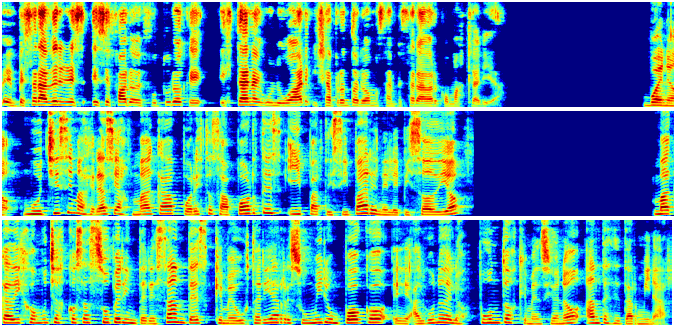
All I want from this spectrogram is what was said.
empezar a ver ese faro de futuro que está en algún lugar y ya pronto lo vamos a empezar a ver con más claridad. Bueno, muchísimas gracias Maca por estos aportes y participar en el episodio. Maca dijo muchas cosas súper interesantes que me gustaría resumir un poco eh, algunos de los puntos que mencionó antes de terminar.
